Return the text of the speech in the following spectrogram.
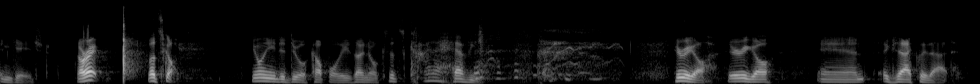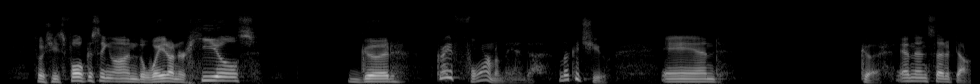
engaged. All right, let's go. You only need to do a couple of these, I know, because it's kind of heavy. Here we go. Here we go. And exactly that. So she's focusing on the weight on her heels. Good. Great form, Amanda. Look at you. And good. And then set it down.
